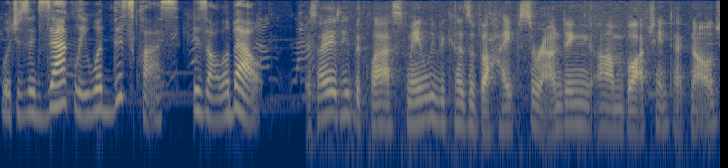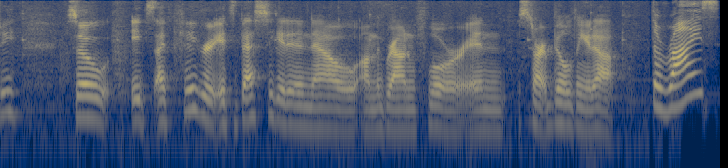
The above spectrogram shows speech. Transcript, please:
Which is exactly what this class is all about. I decided to take the class mainly because of the hype surrounding um, blockchain technology. So it's I figure it's best to get in now on the ground floor and start building it up. The rise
